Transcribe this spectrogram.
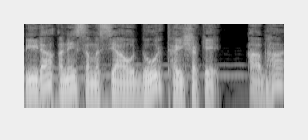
પીડા અને સમસ્યાઓ દૂર થઈ શકે. આભાર.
